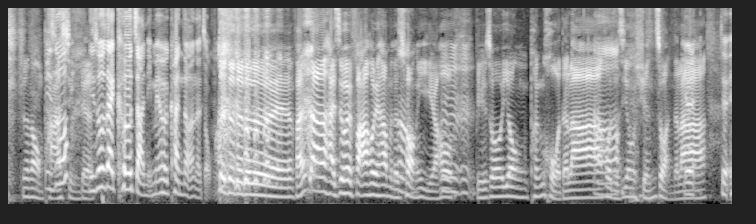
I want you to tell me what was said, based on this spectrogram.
就是那种爬行的。你说在科展里面会看到的那种吗？对对对对对对，反正大家还是会发挥他们的创意，嗯、然后比如说用喷火的啦，嗯、或者是用旋转的啦，对，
